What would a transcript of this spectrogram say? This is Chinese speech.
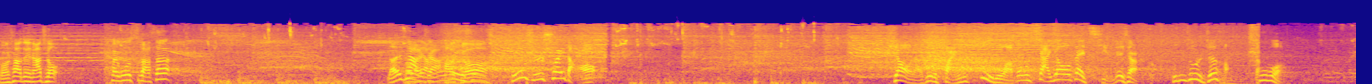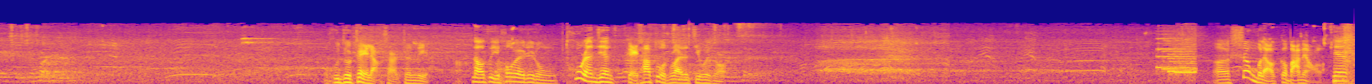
广厦队拿球，快攻四打三，篮下两个好球，同时摔倒，漂亮！这个反应的速度啊，包括下腰再起这下，胡金秋是真好，突破。胡金秋这两下真厉害啊！看到自己后卫这种突然间给他做出来的机会球。呃，剩不了个把秒了。天，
